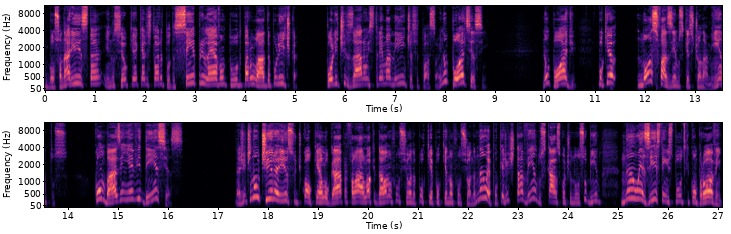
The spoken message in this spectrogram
bolsonarista e não sei o que, aquela história toda. Sempre levam tudo para o lado da política. Politizaram extremamente a situação. E não pode ser assim. Não pode. Porque nós fazemos questionamentos com base em evidências. A gente não tira isso de qualquer lugar para falar ah, lockdown não funciona. Por quê? Porque não funciona. Não, é porque a gente está vendo os casos continuam subindo. Não existem estudos que comprovem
